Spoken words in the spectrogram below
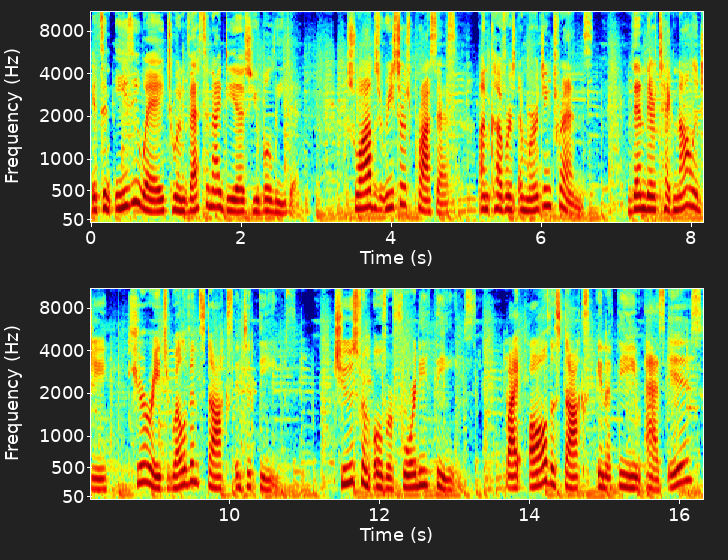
It's an easy way to invest in ideas you believe in. Schwab's research process uncovers emerging trends. Then their technology curates relevant stocks into themes. Choose from over 40 themes. Buy all the stocks in a theme as is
